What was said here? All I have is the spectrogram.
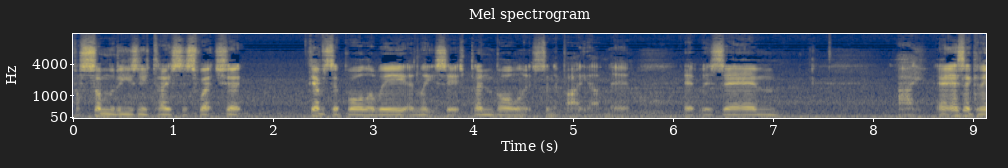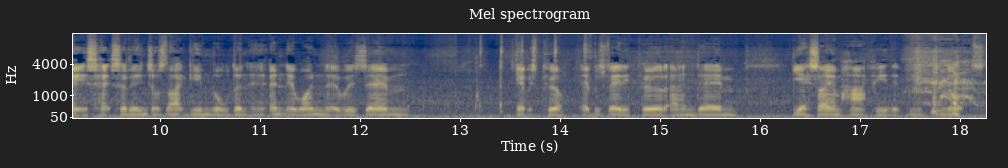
For some reason, he tries to switch it, gives the ball away, and like you say, it's pinball and it's in the backyard net. It was, um, aye, it is a greatest hits of Rangers. That game rolled into into one. It was, um, it was poor. It was very poor, and um, yes, I am happy that we do not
